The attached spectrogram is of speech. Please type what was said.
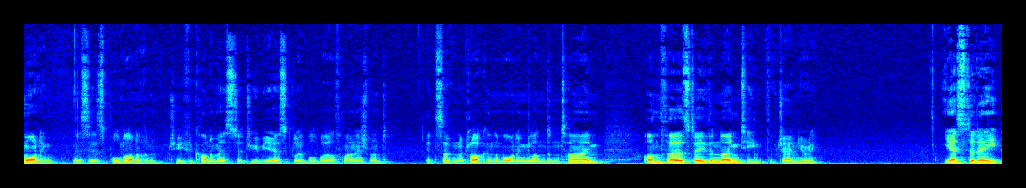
morning. This is Paul Donovan, Chief Economist at UBS Global Wealth Management. It's 7 o'clock in the morning London time on Thursday, the 19th of January. Yesterday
